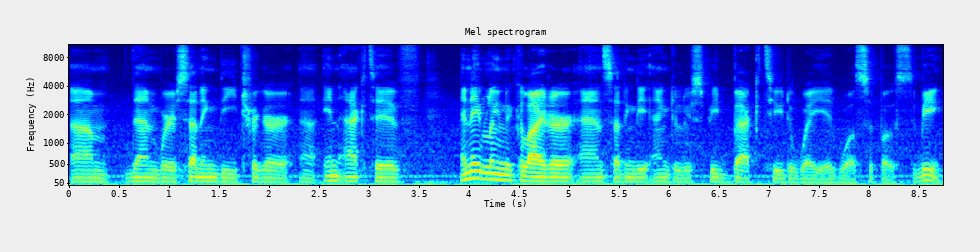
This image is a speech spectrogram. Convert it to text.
then we're setting the trigger uh, inactive enabling the collider and setting the angular speed back to the way it was supposed to be.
